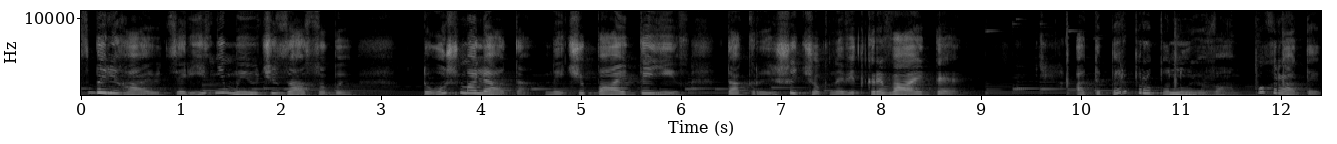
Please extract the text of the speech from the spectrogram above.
зберігаються різні миючі засоби. Тож, малята, не чіпайте їх та кришечок не відкривайте. А тепер пропоную вам пограти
